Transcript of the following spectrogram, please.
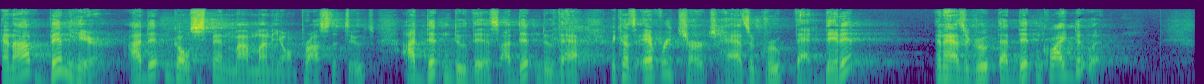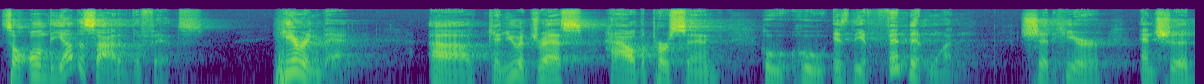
and I've been here. I didn't go spend my money on prostitutes. I didn't do this. I didn't do that because every church has a group that did it and has a group that didn't quite do it. So, on the other side of the fence, hearing that, uh, can you address how the person who, who is the offended one should hear and should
